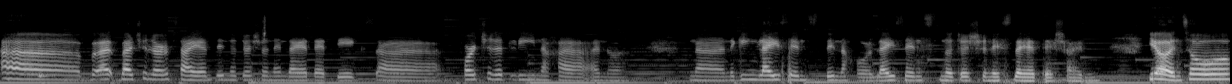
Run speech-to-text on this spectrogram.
Ba- Bachelor of Science in Nutrition and Dietetics. Ah, fortunately, naka, ano, na naging licensed din ako. Licensed nutritionist dietitian. Yun. So,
